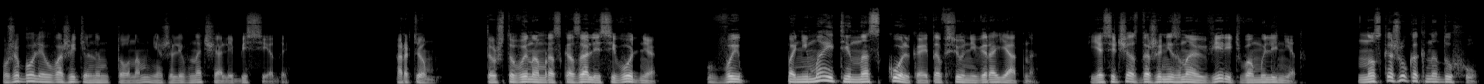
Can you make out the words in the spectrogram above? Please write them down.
уже более уважительным тоном, нежели в начале беседы. «Артем, то, что вы нам рассказали сегодня, вы понимаете, насколько это все невероятно? Я сейчас даже не знаю, верить вам или нет. Но скажу как на духу.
